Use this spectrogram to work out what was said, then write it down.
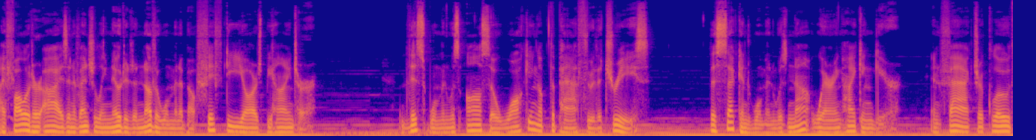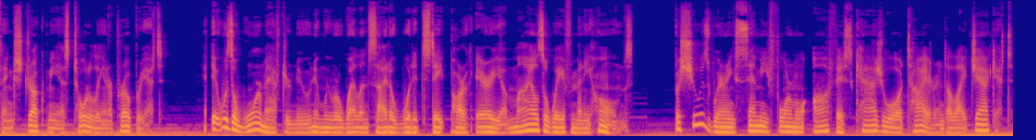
I followed her eyes and eventually noted another woman about 50 yards behind her. This woman was also walking up the path through the trees. The second woman was not wearing hiking gear. In fact, her clothing struck me as totally inappropriate. It was a warm afternoon and we were well inside a wooded state park area miles away from any homes. But she was wearing semi formal office casual attire and a light jacket.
